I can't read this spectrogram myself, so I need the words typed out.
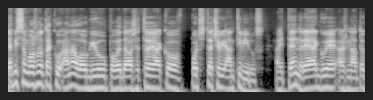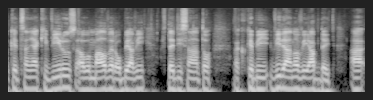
ja by som možno takú analogiu povedal, že to je ako počítačový antivírus. Aj ten reaguje až na to, keď sa nejaký vírus alebo malware objaví, vtedy sa na to ako keby vydá nový update. A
